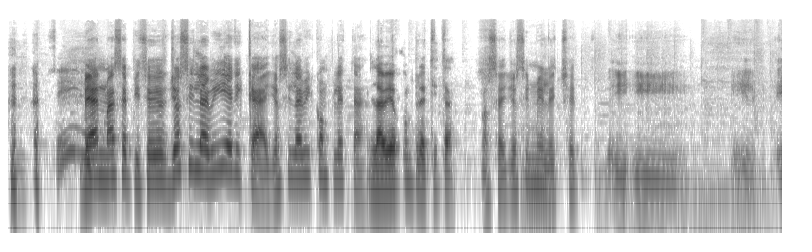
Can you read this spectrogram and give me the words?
Sí. Vean más episodios. Yo sí la vi, Erika. Yo sí la vi completa. La vio completita. O sea, yo sí me le eché y, y- y-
